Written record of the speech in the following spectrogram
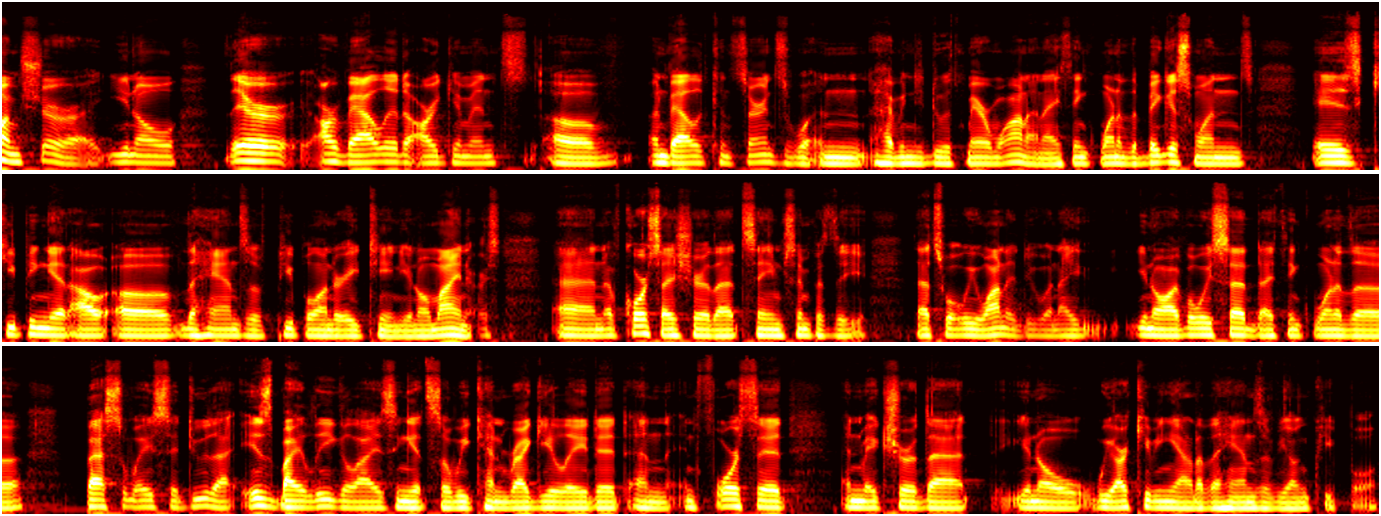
I'm sure. You know, there are valid arguments of invalid concerns when having to do with marijuana. And I think one of the biggest ones is keeping it out of the hands of people under 18, you know, minors. And of course, I share that same sympathy. That's what we want to do. And I, you know, I've always said I think one of the best ways to do that is by legalizing it so we can regulate it and enforce it and make sure that, you know, we are keeping it out of the hands of young people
